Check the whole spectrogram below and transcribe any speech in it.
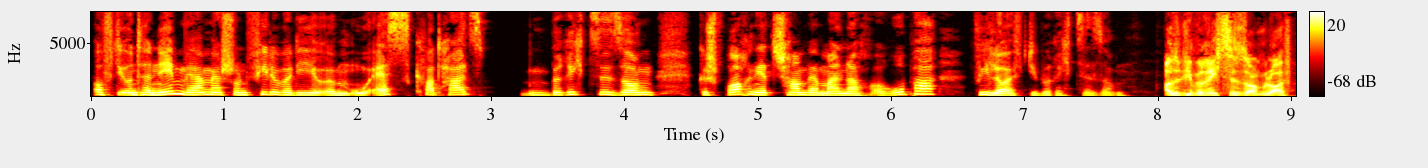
auf die Unternehmen. Wir haben ja schon viel über die ähm, US-Quartalsberichtssaison gesprochen. Jetzt schauen wir mal nach Europa. Wie läuft die Berichtssaison? Also die Berichtssaison läuft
